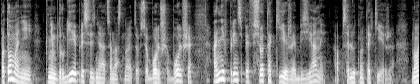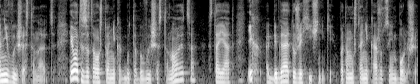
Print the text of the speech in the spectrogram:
Потом они, к ним другие присоединяются, она становится все больше, больше. Они, в принципе, все такие же обезьяны, абсолютно такие же, но они выше становятся. И вот из-за того, что они как будто бы выше становятся, стоят, их оббегают уже хищники, потому что они кажутся им больше.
